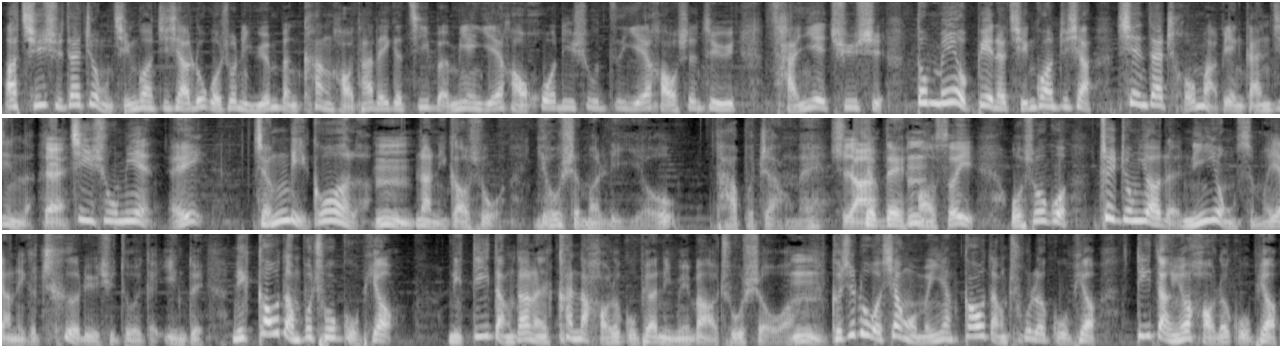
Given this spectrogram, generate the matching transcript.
啊，其实，在这种情况之下，如果说你原本看好它的一个基本面也好，获利数字也好，甚至于产业趋势都没有变的情况之下，现在筹码变干净了，对，技术面哎整理过了，嗯，那你告诉我有什么理由它不涨呢？是啊，对不对？嗯、哦，所以我说过，最重要的，你用什么样的一个策略去做一个应对？你高档不出股票。你低档当然看到好的股票，你没办法出手啊。嗯。可是如果像我们一样高档出了股票，低档有好的股票，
